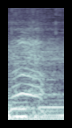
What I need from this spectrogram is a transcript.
here.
